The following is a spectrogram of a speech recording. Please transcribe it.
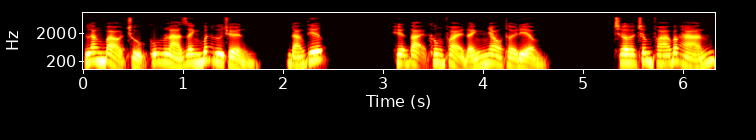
lăng bảo chủ cũng là danh bất hư truyền, đáng tiếc. Hiện tại không phải đánh nhau thời điểm. Chờ châm phá Bắc Hán,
